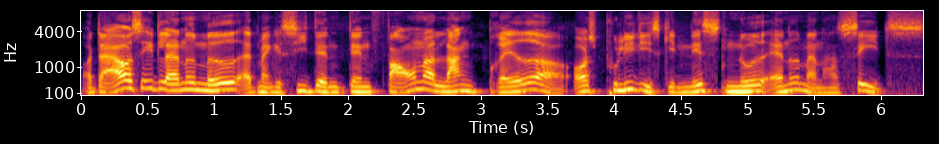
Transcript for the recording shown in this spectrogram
og der er også et eller andet med, at man kan sige, den, den fagner langt bredere, også politisk, end næsten noget andet, man har set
